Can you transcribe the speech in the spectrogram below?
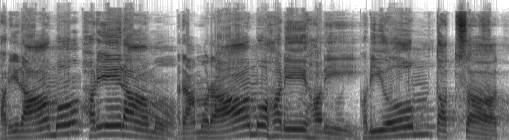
হরে রাম হরে রাম রাম রাম, হরে হরে, হরি ওম তৎসৎ।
